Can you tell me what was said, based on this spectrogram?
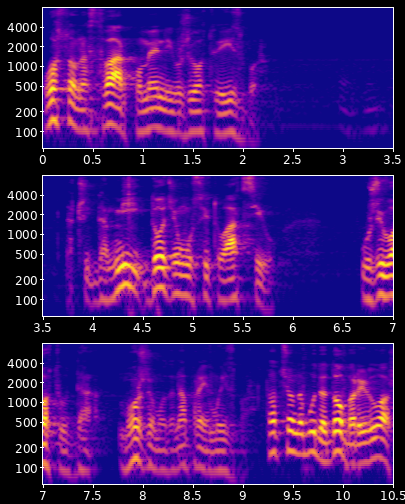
Osnovna stvar po meni u životu je izbor. Znači, da mi dođemo u situaciju u životu da možemo da napravimo izbor. Da će onda bude dobar ili loš,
